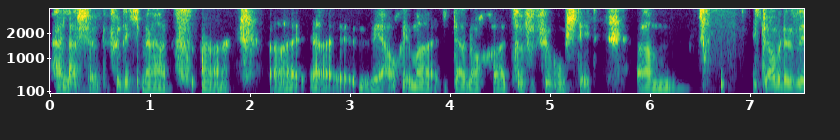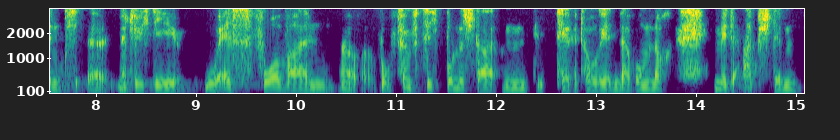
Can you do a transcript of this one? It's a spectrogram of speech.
Herr Laschet, Friedrich Merz, äh, äh, wer auch immer da noch äh, zur Verfügung steht. Ähm, ich glaube, da sind äh, natürlich die US-Vorwahlen, äh, wo 50 Bundesstaaten, die Territorien darum noch mit abstimmen.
